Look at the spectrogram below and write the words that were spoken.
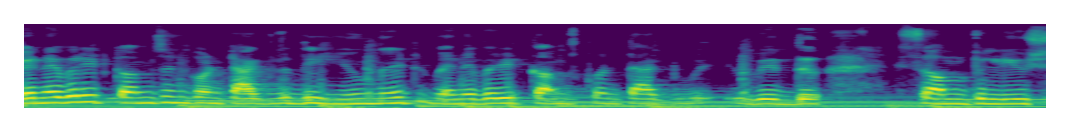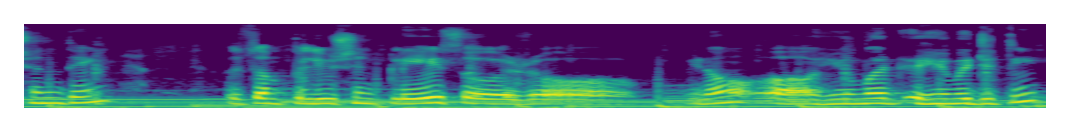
whenever it comes in contact with the humid whenever it comes contact with, some pollution thing some pollution place or uh, you know uh, humid humidity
